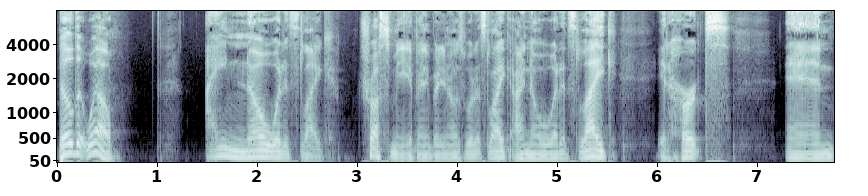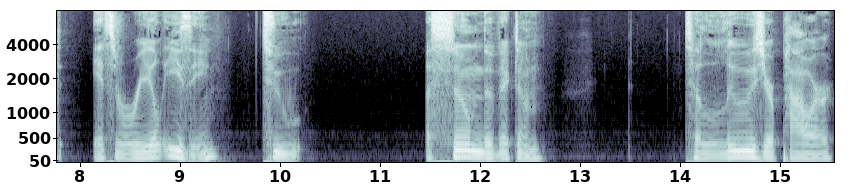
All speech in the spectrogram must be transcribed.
Build it well. I know what it's like. Trust me, if anybody knows what it's like, I know what it's like. It hurts and it's real easy to assume the victim to lose your power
